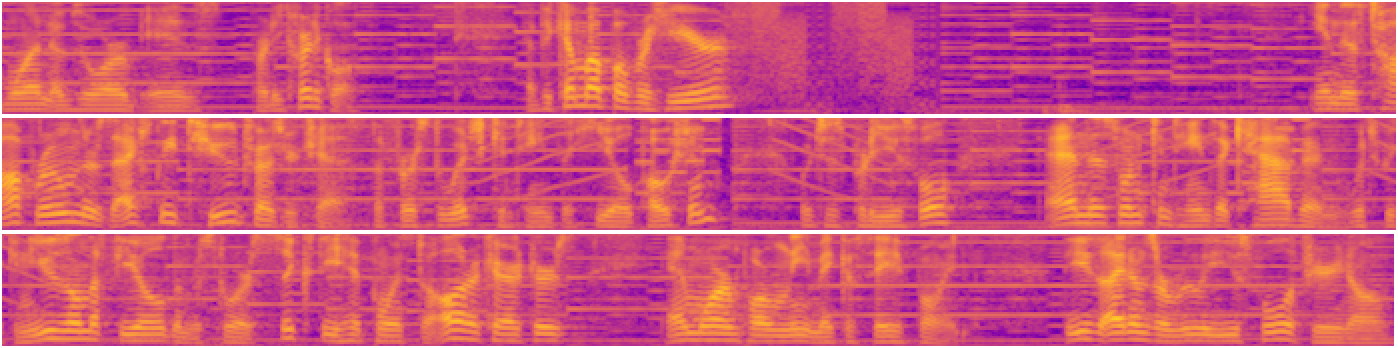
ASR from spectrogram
one absorb is pretty critical. If you come up over here, in this top room, there's actually two treasure chests, the first of which contains a heal potion, which is pretty useful, and this one contains a cabin, which we can use on the field and restore 60 hit points to all our characters, and more importantly, make a save point. These items are really useful if you're, you know,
